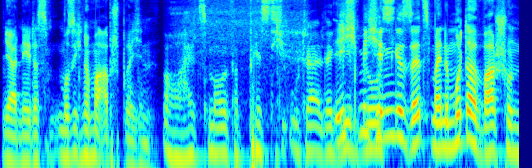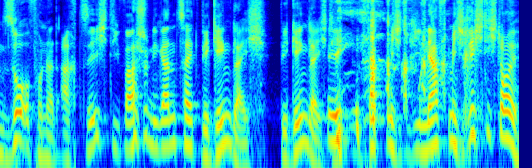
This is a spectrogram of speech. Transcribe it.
Ja, nee, das muss ich nochmal absprechen. Oh, halt's Maul, verpiss dich, Ute, Alter. Ich geh mich bloß. hingesetzt, meine Mutter war schon so auf 180, die war schon die ganze Zeit, wir gehen gleich, wir gehen gleich. Die, mich, die nervt mich richtig doll.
